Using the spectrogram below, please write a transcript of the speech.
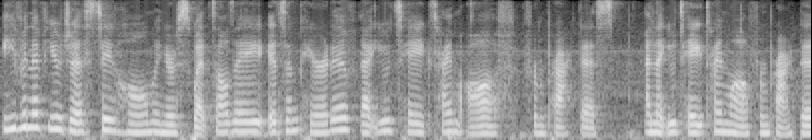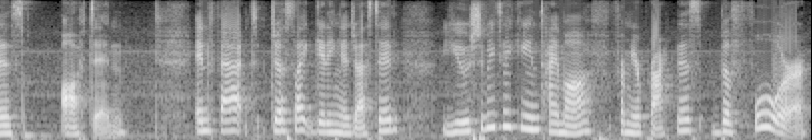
Even if you just stay home in your sweats all day, it's imperative that you take time off from practice and that you take time off from practice often. In fact, just like getting adjusted, you should be taking time off from your practice before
